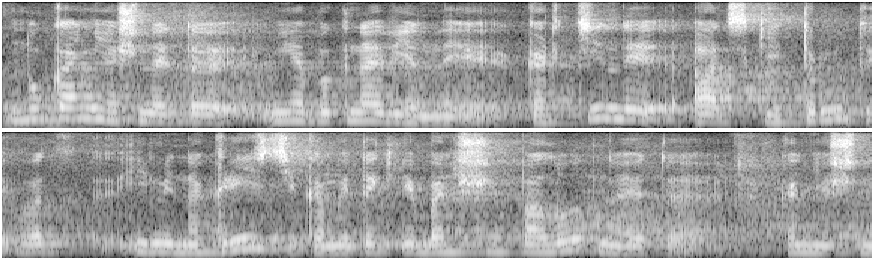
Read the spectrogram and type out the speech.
Ну, конечно, это необыкновенные картины, адский труд. Вот именно крестиком и такие большие полотна, это, конечно,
